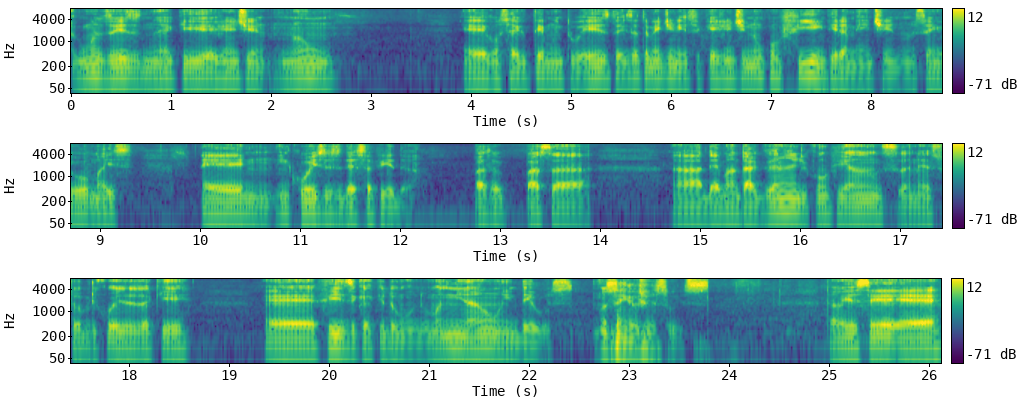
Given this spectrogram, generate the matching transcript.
Algumas vezes né, que a gente não é, consegue ter muito êxito é exatamente nisso, que a gente não confia inteiramente no Senhor, mas é, em coisas dessa vida. Passa, passa a demandar grande confiança né, sobre coisas aqui é, físicas aqui do mundo, mas não em Deus, no Senhor Jesus. Então, esse é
